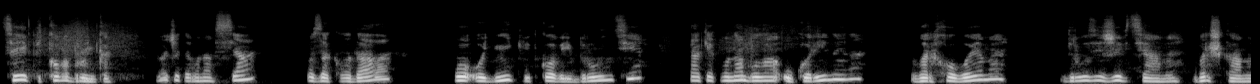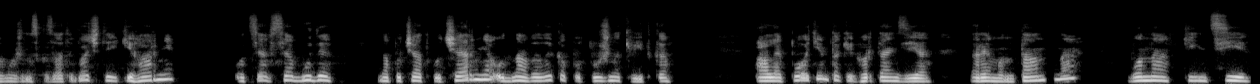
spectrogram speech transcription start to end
Це є квіткова брунька. Бачите, вона вся позакладала по одній квітковій бруньці, так як вона була укорінена верховими, друзі, живцями, вершками, можна сказати. Бачите, які гарні. Оце все буде на початку червня одна велика потужна квітка. Але потім, так як гортензія ремонтантна, вона в кінці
